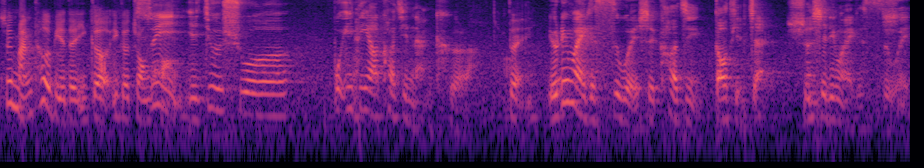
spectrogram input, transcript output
所以蛮特别的一个一个状况。所以也就是说，不一定要靠近南科了。对，有另外一个思维是靠近高铁站，是那是另外一个思维。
